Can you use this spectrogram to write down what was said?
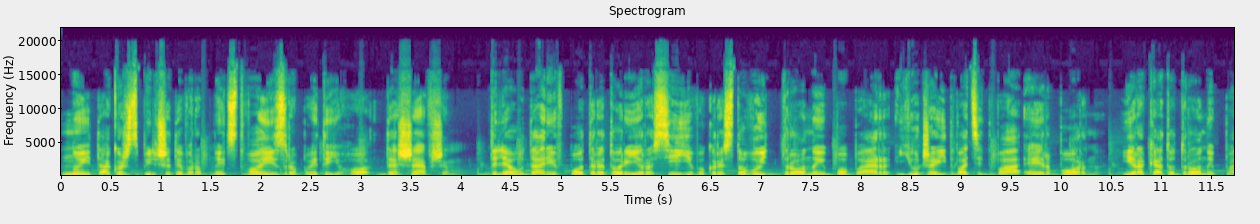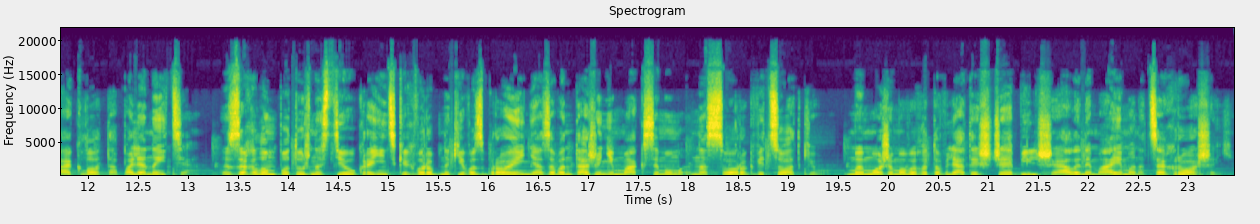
ну і також збільшити виробництво і зробити його дешевшим. Для ударів по території Росії використовують дрони Бобер UJ-22 Airborne і ракетодрони Пекло та Паляниця. Загалом потужності українських виробників озброєння завантажені максимум на 40%. Ми можемо виготовляти ще більше, але не маємо на це грошей.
